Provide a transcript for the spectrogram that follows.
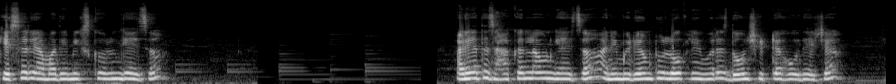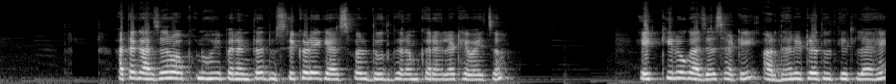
केसर यामध्ये मिक्स करून घ्यायचं. आणि आता झाकण लावून घ्यायचं आणि मिडियम टू लो फ्लेमवरच दोन शिट्ट्या होऊ द्यायच्या. आता गाजर वाफून होईपर्यंत दुसरीकडे गॅसवर दूध गरम करायला ठेवायचं. एक किलो गाजरसाठी अर्धा लिटर दूध घेतलं आहे.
